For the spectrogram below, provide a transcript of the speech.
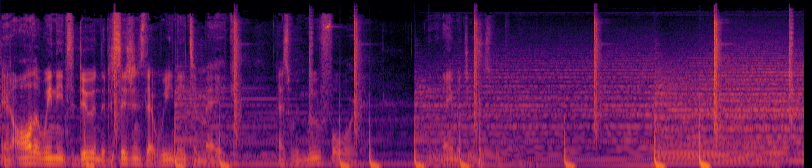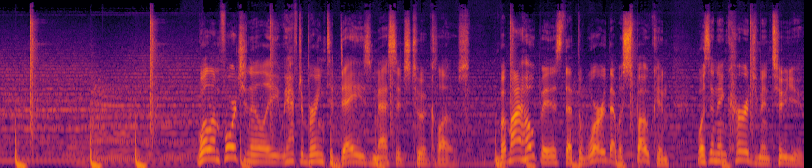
in all that we need to do and the decisions that we need to make as we move forward. In the name of Jesus, we pray. Well, unfortunately, we have to bring today's message to a close. But my hope is that the word that was spoken was an encouragement to you.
